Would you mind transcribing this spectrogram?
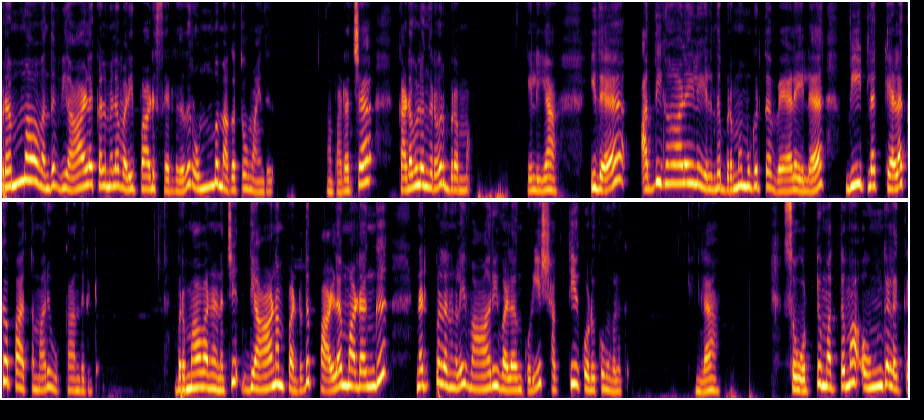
பிரம்மாவை வந்து வியாழக்கிழமையில வழிபாடு செய்யறது ரொம்ப மகத்துவம் வாய்ந்தது. நான் படைச்ச கடவுளுங்கிறவர் பிரம்மா இல்லையா? இத அதிகாலையில எழுந்து பிரம்ம முகூர்த்த வேலையில வீட்டுல கிழக்க பார்த்த மாதிரி உட்கார்ந்துக்கிட்டு பிரம்மாவை நினைச்சு தியானம் பண்றது பல மடங்கு நட்பலன்களை வாரி வழங்கக்கூடிய சக்தியை கொடுக்கும் உங்களுக்கு. ஓகேங்களா ஸோ ஒட்டு மொத்தமாக உங்களுக்கு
